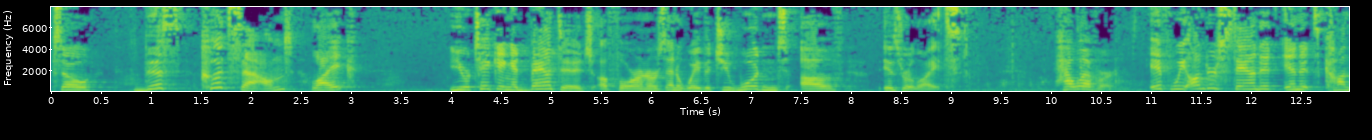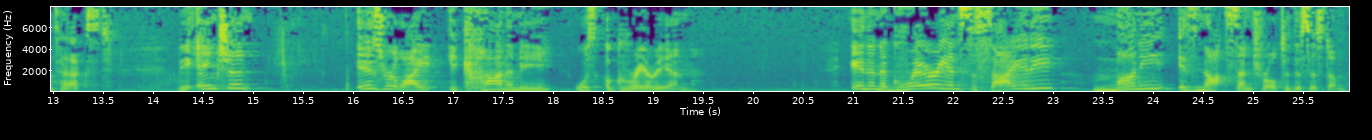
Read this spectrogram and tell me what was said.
So this could sound like you're taking advantage of foreigners in a way that you wouldn't of Israelites. However, if we understand it in its context, the ancient Israelite economy was agrarian. In an agrarian society, money is not central to the system.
